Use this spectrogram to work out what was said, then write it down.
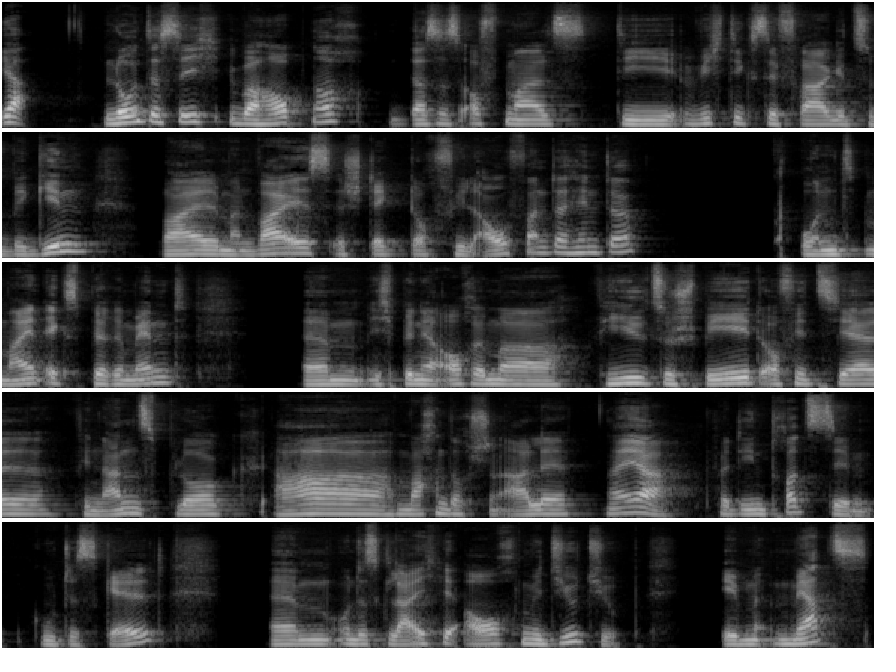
Ja, lohnt es sich überhaupt noch? Das ist oftmals die wichtigste Frage zu Beginn, weil man weiß, es steckt doch viel Aufwand dahinter. Und mein Experiment, ähm, ich bin ja auch immer viel zu spät offiziell, Finanzblog, ah, machen doch schon alle. Naja, verdienen trotzdem gutes Geld. Ähm, und das gleiche auch mit YouTube. Im März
